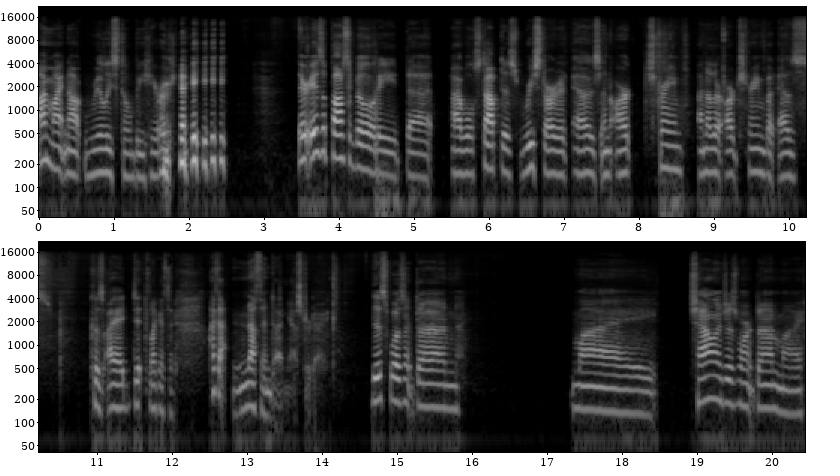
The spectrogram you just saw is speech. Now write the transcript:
I might not really still be here, okay? there is a possibility that I will stop this, restart it as an art stream, another art stream, but as, because I did, like I said, I got nothing done yesterday. This wasn't done my challenges weren't done, my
